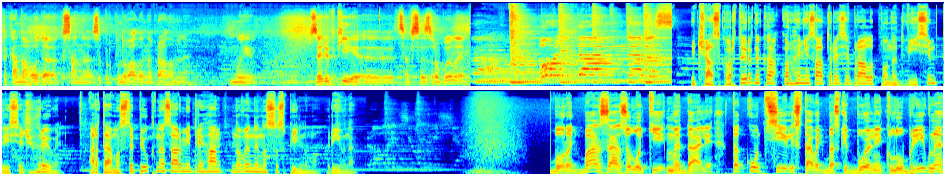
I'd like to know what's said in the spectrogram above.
така нагода Оксана запропонувала, набрала мене. Ми залюбки е, це все зробили. Під час квартирника організатори зібрали понад 8 тисяч гривень. Артем Остапюк, Назар Мідріган. Новини на Суспільному. Рівне. Боротьба за золоті медалі. Таку ціль ставить баскетбольний клуб Рівне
